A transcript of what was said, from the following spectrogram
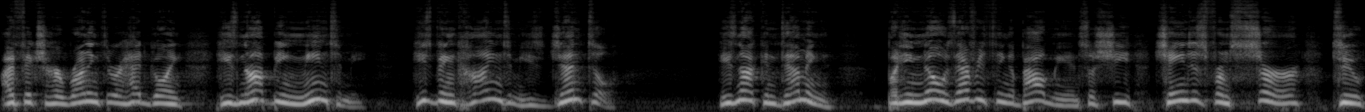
I picture her running through her head going, He's not being mean to me. He's been kind to me. He's gentle. He's not condemning but he knows everything about me. And so she changes from sir to,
